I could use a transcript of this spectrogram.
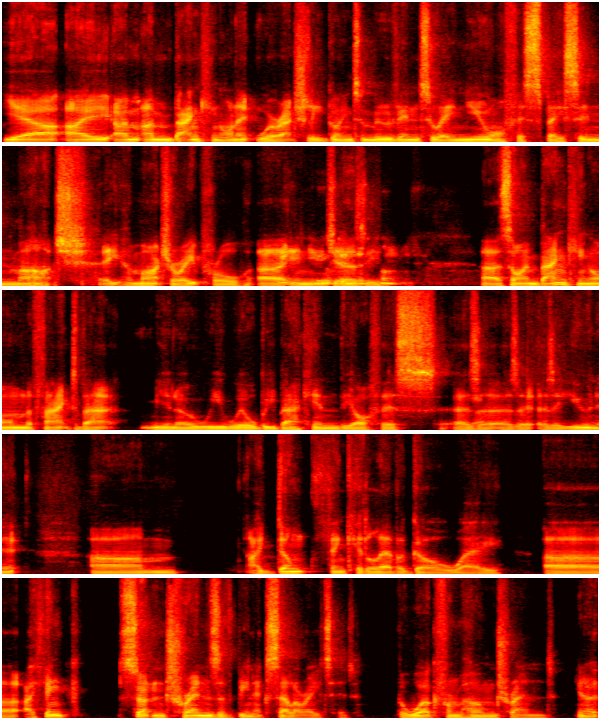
yeah, I I'm, I'm banking on it. We're actually going to move into a new office space in March, March or April uh, in New Jersey. Uh, so I'm banking on the fact that you know we will be back in the office as a as a as a unit. Um, I don't think it'll ever go away. Uh, I think certain trends have been accelerated. The work from home trend, you know,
